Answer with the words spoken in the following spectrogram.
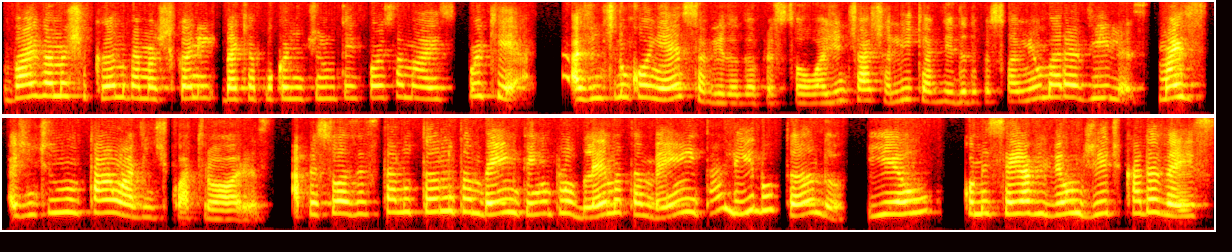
vai, vai machucando, vai machucando e daqui a pouco a gente não tem força mais. Por quê? A gente não conhece a vida da pessoa. A gente acha ali que a vida da pessoa é mil maravilhas, mas a gente não tá lá 24 horas. A pessoa às vezes está lutando também, tem um problema também, e tá ali lutando. E eu comecei a viver um dia de cada vez.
